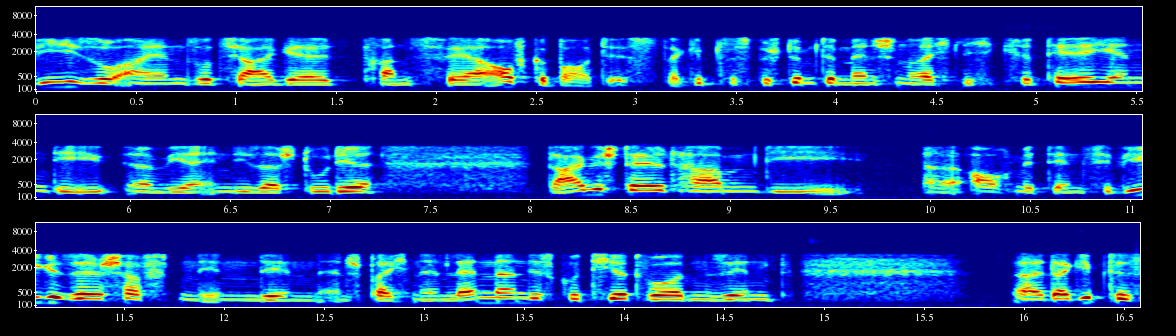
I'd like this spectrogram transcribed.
wie so ein Sozialgeldtransfer aufgebaut ist. Da gibt es bestimmte menschenrechtliche Kriterien, die äh, wir in dieser Studie dargestellt haben, die äh, auch mit den Zivilgesellschaften in den entsprechenden Ländern diskutiert worden sind. Äh, da gibt es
